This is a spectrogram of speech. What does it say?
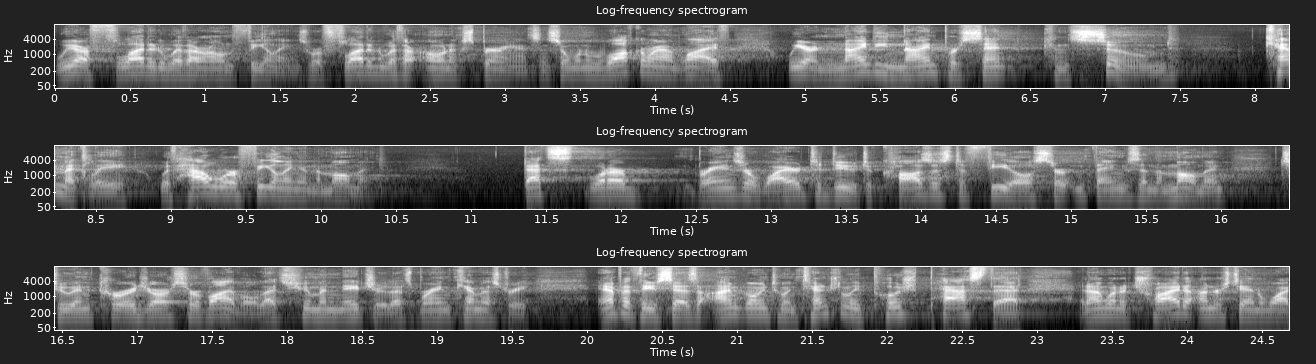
We are flooded with our own feelings, we're flooded with our own experience. And so when we walk around life, we are 99% consumed chemically with how we're feeling in the moment. That's what our brains are wired to do, to cause us to feel certain things in the moment to encourage our survival. That's human nature, that's brain chemistry. Empathy says, I'm going to intentionally push past that and I'm going to try to understand why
